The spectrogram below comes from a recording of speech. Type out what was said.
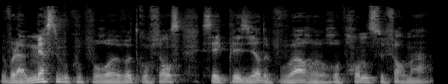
Voilà, merci beaucoup pour euh, votre confiance. C'est plaisir de pouvoir reprendre ce format.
